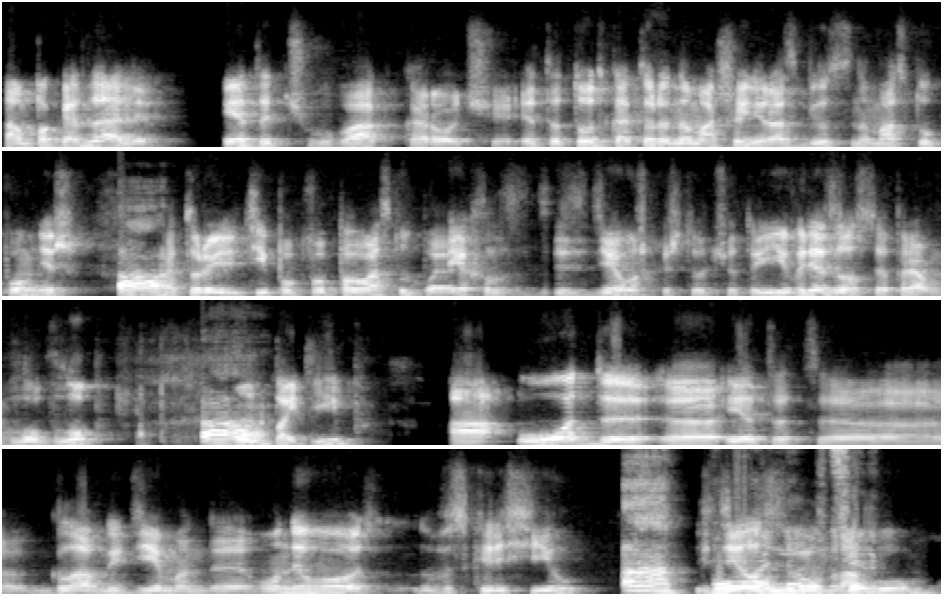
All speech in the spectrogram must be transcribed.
Там показали. Этот чувак, короче, это тот, который на машине разбился на мосту, помнишь? А, Который типа по, по мосту поехал с, с девушкой, что ли, что-то, и врезался прям в лоб в лоб. а, Он погиб. А Од, э, этот э, главный демон, э, он его воскресил, а, сделал понял, своим теперь, рабом.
